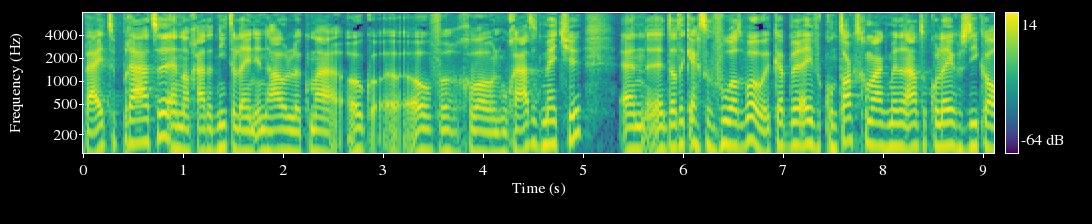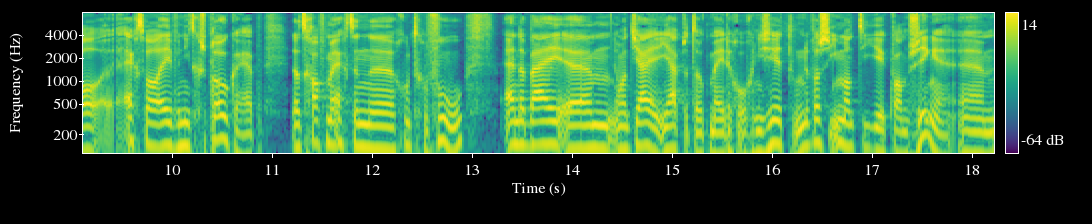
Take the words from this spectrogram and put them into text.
bij te praten. En dan gaat het niet alleen inhoudelijk, maar ook over gewoon hoe gaat het met je. En dat ik echt het gevoel had, wow, ik heb weer even contact gemaakt met een aantal collega's die ik al echt wel even niet gesproken heb. Dat gaf me echt een goed gevoel. En daarbij, ehm, want jij, jij hebt het ook mede georganiseerd toen. Er was iemand die kwam zingen ehm,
